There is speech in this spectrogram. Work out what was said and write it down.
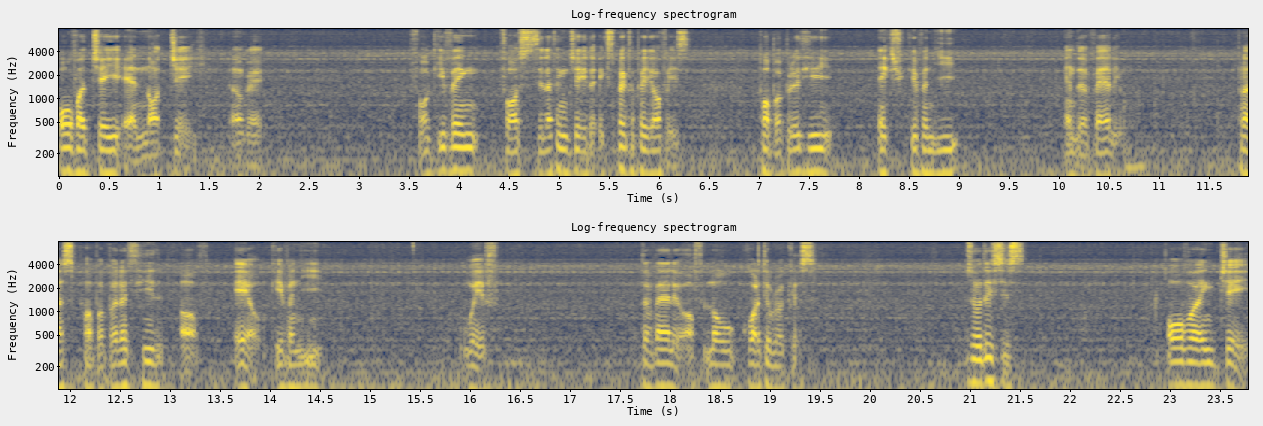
over J and not J. Okay. For giving for selecting J, the expected payoff is probability H given E and the value plus probability of L given E with the value of low quality workers. So this is offering j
